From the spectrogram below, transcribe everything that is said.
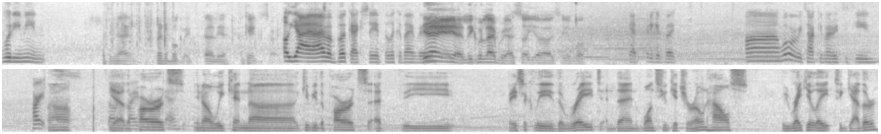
What do you mean? I think I read a book like earlier. Okay, sorry. Oh yeah, I have a book actually at the Liquid Library. Yeah, yeah, yeah. Liquid Library. I saw your, I saw your book. Yeah, it's a pretty good book. Uh, what were we talking about, OTT? Parts. Uh, yeah, the parts. You know, we can uh, give you the parts at the basically the rate, and then once you get your own house, we regulate together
